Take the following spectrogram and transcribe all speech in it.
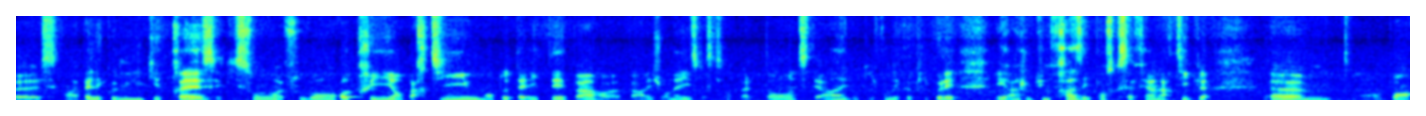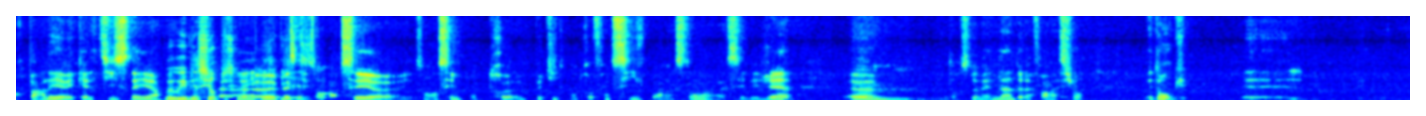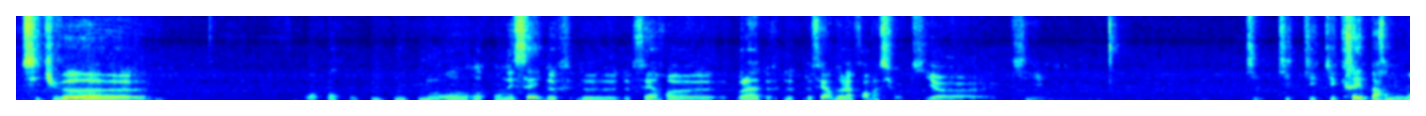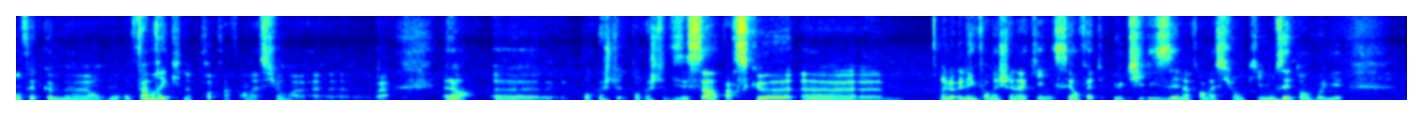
Euh, ce qu'on appelle les communiqués de presse et qui sont euh, souvent repris en partie ou en totalité par, euh, par les journalistes parce qu'ils n'ont pas le temps, etc. Et donc ils font des copier-coller et ils rajoutent une phrase et ils pensent que ça fait un article. on pourra en reparler avec Altis d'ailleurs. Oui, oui, bien sûr. parce qu'ils ont, lancé, ils ont lancé une, contre, une petite contre-offensive pour l'instant assez légère dans ce domaine-là de l'information. Et donc, si tu veux, nous, on, essaye de, faire, euh, voilà, de, faire de l'information euh, qui, est créée par nous, en fait, comme euh, on, fabrique notre propre information. Alors, pourquoi, je te, disais ça? Parce que l'information hacking, c'est en fait utiliser l'information qui nous est envoyée,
